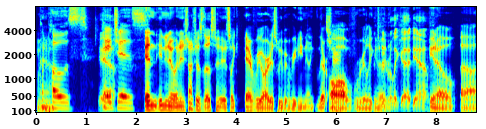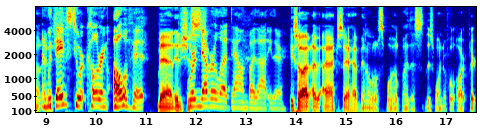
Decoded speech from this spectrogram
Man. composed Yeah. pages. And, and you know, and it's not just those two; it's like every artist we've been reading, like they're Sure. all really It's good. been really good. Yeah. you know, uh, and with Dave Stewart coloring all of it, man, it's just we're never let down by that either. So I, I, I have to say, I have been a little spoiled by this this wonderful art. Like,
